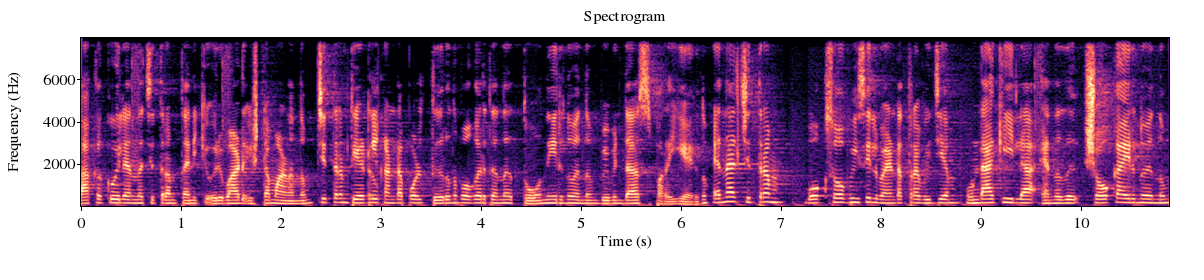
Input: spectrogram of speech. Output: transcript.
കാക്കക്കുയിൽ എന്ന ചിത്രം തനിക്ക് ഒരുപാട് ഇഷ്ടമാണെന്നും ചിത്രം തിയേറ്ററിൽ കണ്ടപ്പോൾ തീർന്നു പോകരുതെന്ന് തോന്നിയിരുന്നുവെന്നും വിപിൻ ദാസ് പറയുകയായിരുന്നു. എന്നാൽ ചിത്രം ബോക്സ് ഓഫീസിൽ വേണ്ടത്ര വിജയം ഉണ്ടാക്കിയില്ല എന്നത് ഷോക്കായിരുന്നു എന്നും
